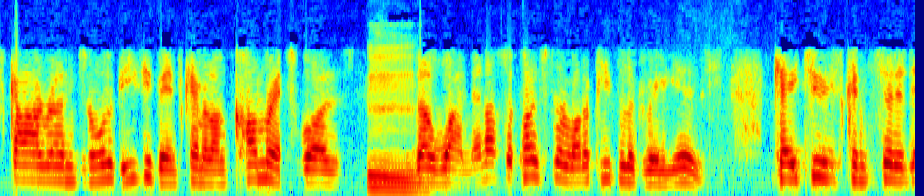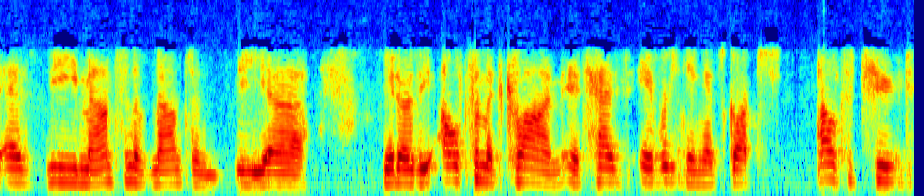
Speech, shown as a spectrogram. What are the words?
sky runs and all of these events came along, Comrades was the one. And I suppose for a lot of people it really is. K2 is considered as the mountain of mountains, the, uh, you know, the ultimate climb. It has everything. It's got altitude,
